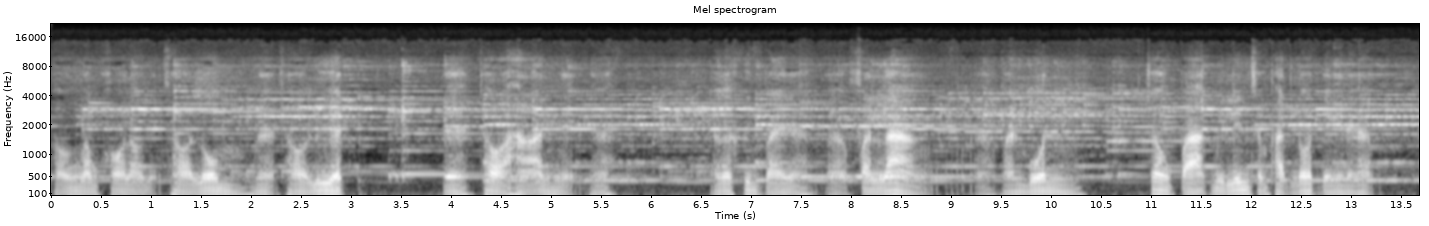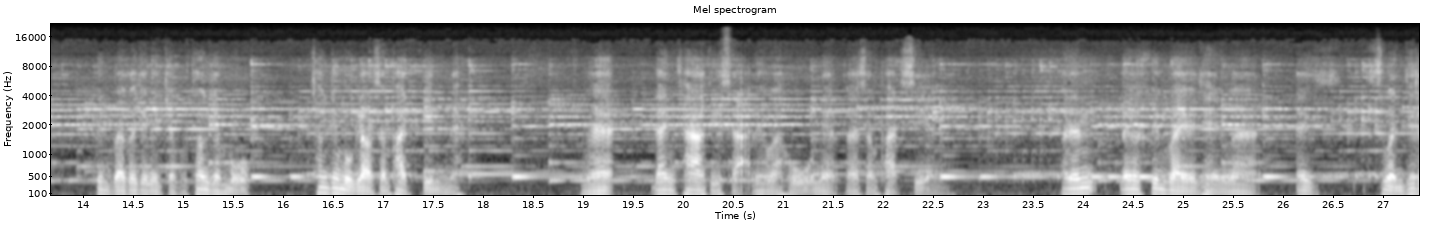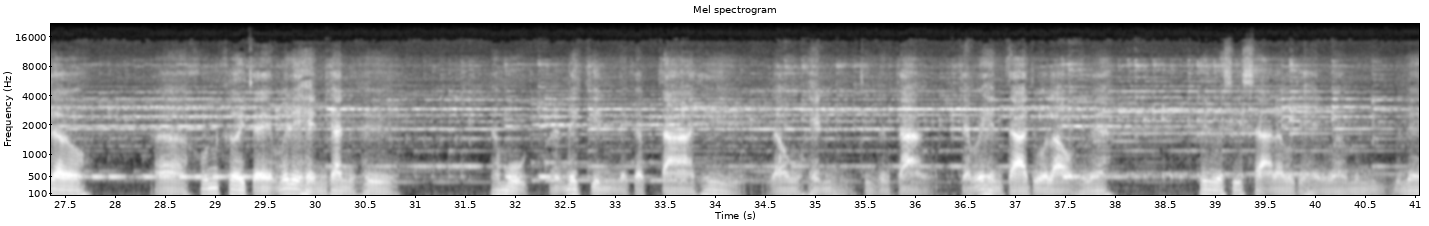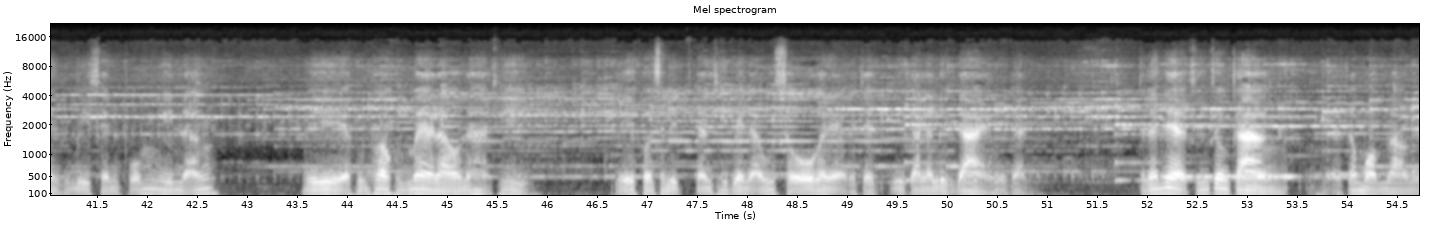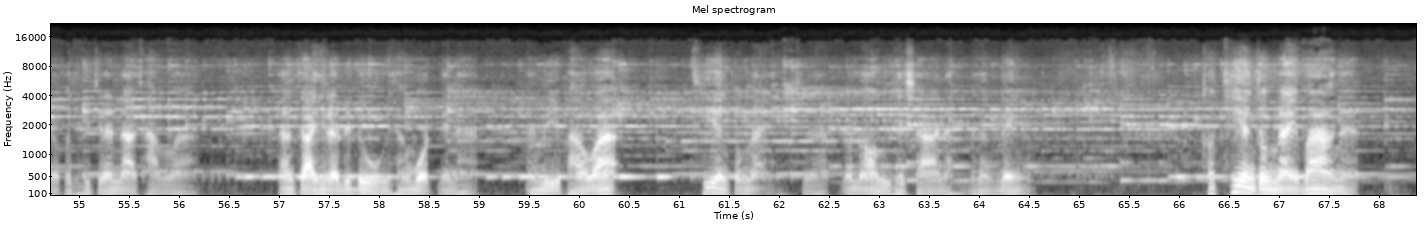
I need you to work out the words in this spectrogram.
ของลำคอเราเนี่ยท่อลมนะท่อเลือดนะท่ออาหารเนี่ยใช่ไหมแล้วก็ขึ้นไปนะฟันล่างฟันบนช่องปากมีลิ้นสัมผัสรสอย่างนี้นะครับ ขึ้นไปก็จะเป็นจมูกช่องจมูก ช่องจมูกเราสัมผัสกลิ่นนะนไหมฮะ ด้านข้างศีรษะเรียกว่าหูเนี่ยก็สัมผัสเสียง เพราะฉะนั้นเราขึ้นไปจะเห็นว่าในส่วนที่เราคุ้นเคยใจไม่ได้เห็นกันคือจมูกได้กลิ่นกับตาที่เราเห็นสิ่งต่างๆ แต่ไม่เห็นตาตัวเราใช่ไหมขึ้นบนศีรษะเราจะเห็นว่ามันเป็นเรื่องมีเส้นผมมีหนัง มีคุณพ่อคุณแม่เรานะฮะที่ หรือคนสนิทกันที่เป็นอาวุโสกันเนี่ยก็จะมีการระลึกได้เหมือนกันแต่นั้นเนี่ยถึงตรงกลางกระหม่อมเราเนี่ยเราก็จะพิจารณาธรรมว่าร่างกายที่เราได้ดูทั้งหมดเนี่ยนะฮะมันมีภาวะเที่ยงตรงไหนใช่ไหมครับเราน้อมอยู่ช้าๆนะไม่ต้องเร่งเขาเที่ยงตรงไหนบ้างเนี่ย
